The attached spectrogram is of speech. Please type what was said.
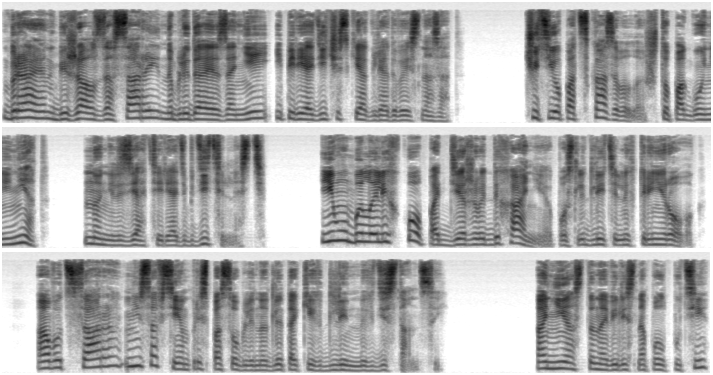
Брайан бежал за Сарой, наблюдая за ней и периодически оглядываясь назад. Чутье подсказывало, что погони нет, но нельзя терять бдительность. Ему было легко поддерживать дыхание после длительных тренировок, а вот Сара не совсем приспособлена для таких длинных дистанций. Они остановились на полпути,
